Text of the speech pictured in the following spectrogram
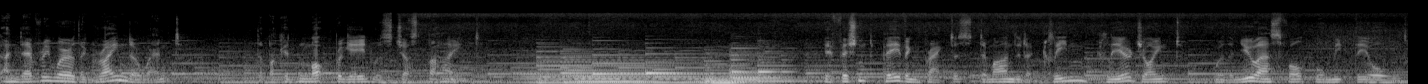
And everywhere the grinder went, the bucket and mop brigade was just behind. Efficient paving practice demanded a clean, clear joint where the new asphalt will meet the old.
